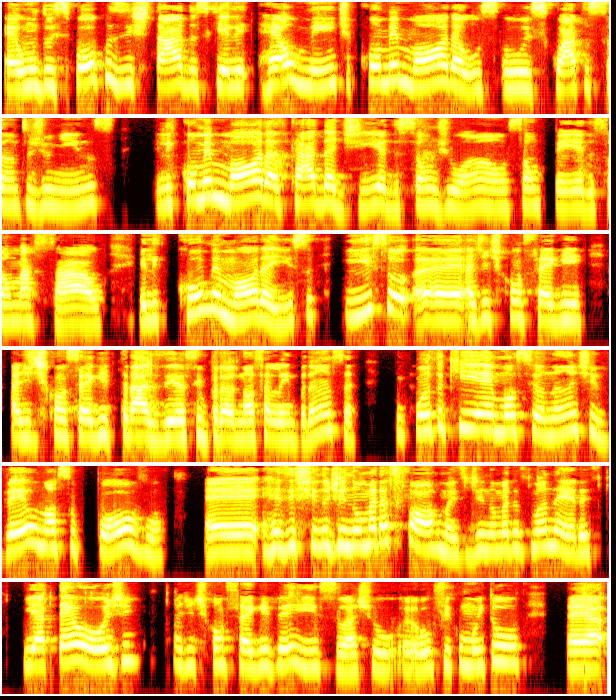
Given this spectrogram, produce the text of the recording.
é um dos poucos estados que ele realmente comemora os, os quatro santos juninos ele comemora cada dia de São João, São Pedro, São Marçal. Ele comemora isso e isso é, a gente consegue a gente consegue trazer assim para nossa lembrança o quanto que é emocionante ver o nosso povo é, resistindo de inúmeras formas, de inúmeras maneiras. E até hoje a gente consegue ver isso. Acho, eu fico muito é,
